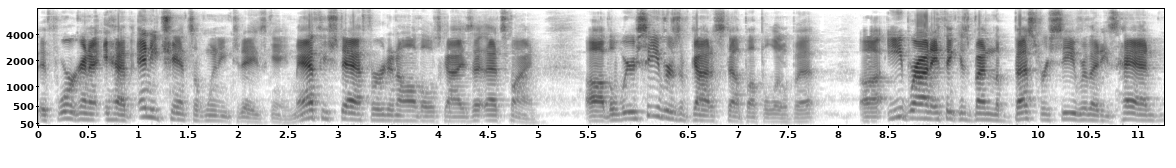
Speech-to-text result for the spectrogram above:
if we're going to have any chance of winning today's game. Matthew Stafford and all those guys, that, that's fine. Uh, the receivers have got to step up a little bit. Uh, Ebron, I think, has been the best receiver that he's had.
